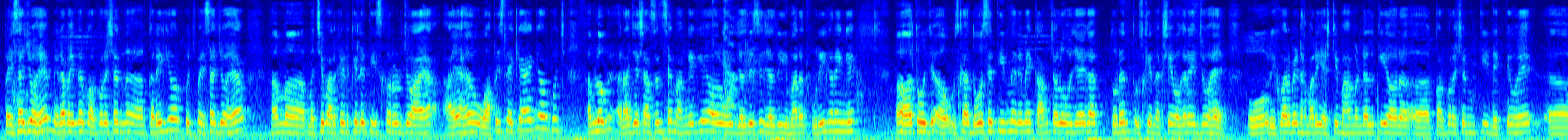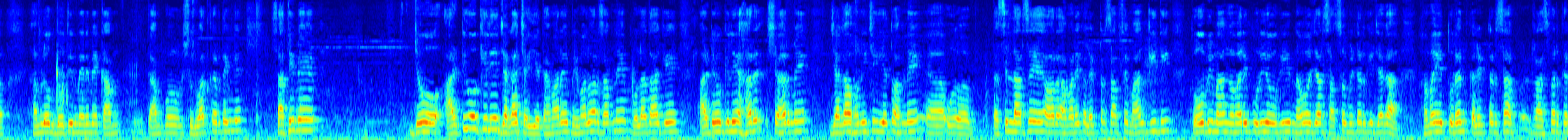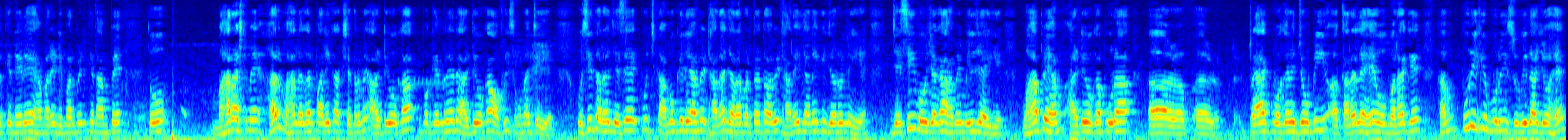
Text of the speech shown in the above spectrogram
पैसा जो है मेरा भाईंदर कॉरपोरेशन करेगी और कुछ पैसा जो है हम मच्छी मार्केट के लिए तीस करोड़ जो आया आया है, वो वापस लेके आएँगे और कुछ हम लोग राज्य शासन से मांगेंगे और वो जल्दी से जल्दी इमारत पूरी करेंगे। तो उसका दो से तीन महीने में काम चालू हो जाएगा। तुरंत उसके नक्शे वगैरह जो है, वो रिक्वायरमेंट हमारी एसटी महामंडल की और कॉरपोरेशन की देखते हुए हम लोग दो तीन महीने में काम काम को शुरुआत कर देंगे। साथ ही में जो आरटीओ के लिए जगह चाहिए था, हमारे भीमलवार साहब ने बोला था कि आरटीओ के लिए हर शहर में जगह होनी चाहिए तो हमने तहसीलदार से और हमारे कलेक्टर साहब से मांग की थी तो वो भी मांग हमारी पूरी होगी। नौ हज़ार सात सौ मीटर की जगह हमें तुरंत कलेक्टर साहब ट्रांसफ़र करके दे रहे हैं हमारे डिपार्टमेंट के नाम पे। तो महाराष्ट्र में हर महानगर पालिका क्षेत्र में आरटीओ का उपकेंद्र यानी आरटीओ का ऑफ़िस होना चाहिए। उसी तरह जैसे कुछ कामों के लिए हमें ठाना जाना पड़ता है तो अभी ठाणे जाने की ज़रूरत नहीं है। जैसे वो जगह हमें मिल जाएगी, वहाँ पे हम आरटीओ का पूरा ट्रैक वगैरह जो भी कार्यालय है, वो बना के हम पूरी की पूरी सुविधा जो है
